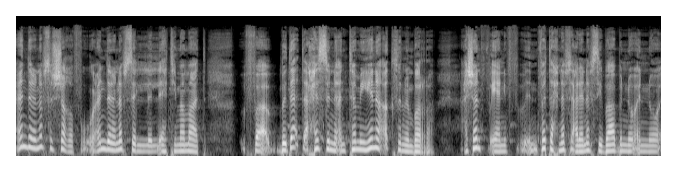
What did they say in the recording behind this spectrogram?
عندنا نفس الشغف وعندنا نفس ال- الاهتمامات. فبدأت أحس إنه أنتمي هنا أكثر من برا. عشان يعني انفتح نفسي على نفسي باب انه إنه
